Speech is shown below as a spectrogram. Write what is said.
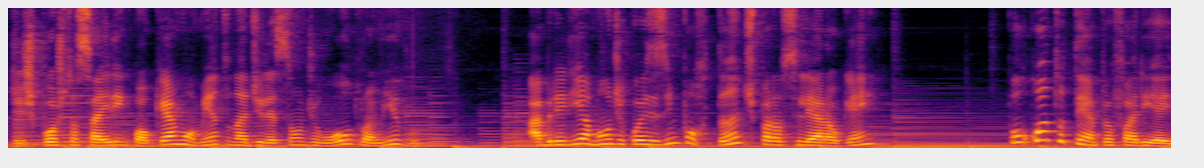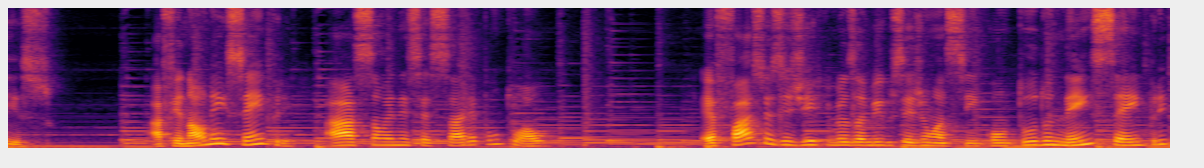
Disposto a sair em qualquer momento na direção de um outro amigo? Abriria a mão de coisas importantes para auxiliar alguém? Por quanto tempo eu faria isso? Afinal, nem sempre a ação é necessária e pontual. É fácil exigir que meus amigos sejam assim, contudo, nem sempre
